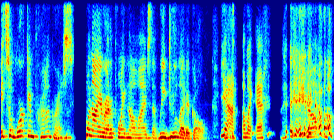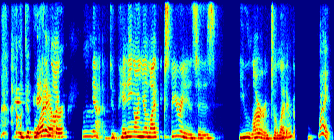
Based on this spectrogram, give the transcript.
it's a work in progress. You and I are at a point in our lives that we do let it go. Yeah, I'm like, eh, you know, whatever. On, yeah, depending on your life experiences, you learn to let mm-hmm. it go. Right.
